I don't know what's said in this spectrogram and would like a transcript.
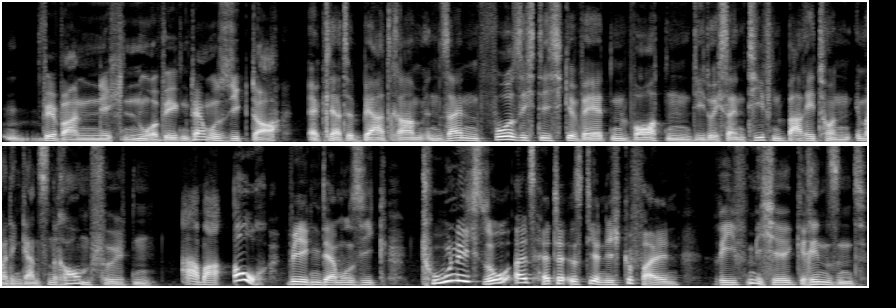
wir waren nicht nur wegen der Musik da erklärte Bertram in seinen vorsichtig gewählten Worten, die durch seinen tiefen Bariton immer den ganzen Raum füllten. Aber auch wegen der Musik. Tu nicht so, als hätte es dir nicht gefallen, rief Michel grinsend.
